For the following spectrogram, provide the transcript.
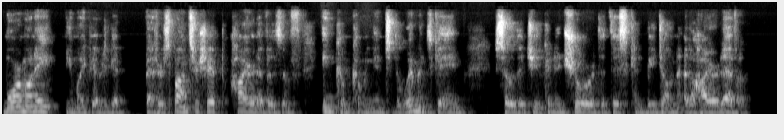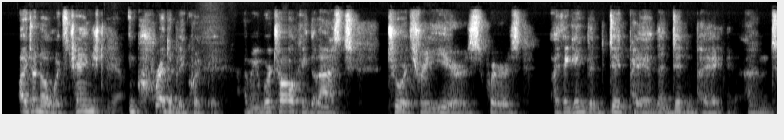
more money. You might be able to get better sponsorship, higher levels of income coming into the women's game, so that you can ensure that this can be done at a higher level. I don't know. It's changed yeah. incredibly quickly. I mean, we're talking the last two or three years, whereas I think England did pay and then didn't pay, and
